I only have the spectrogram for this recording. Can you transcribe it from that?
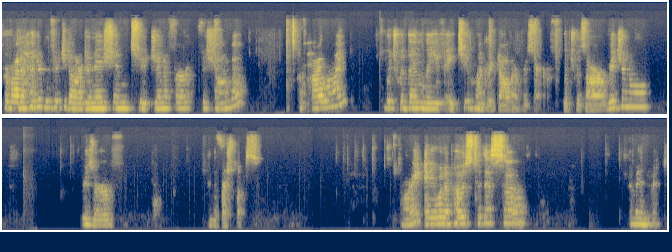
provide a $150 donation to Jennifer Fashamba of Highline, which would then leave a $200 reserve, which was our original reserve in the first place. All right, anyone opposed to this uh, amendment?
